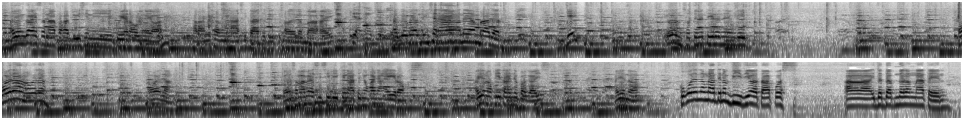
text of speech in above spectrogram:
Ayun guys, so napaka-busy ni Kuya Raul ngayon. Marami siyang nasikaso dito sa kanilang bahay. Nagbe-welding siya ng ano yan brother? Gate? Yun, so tinitira niya yung gate. Okay lang, okay lang. Okay lang. Pero sa mamaya sisilipin natin yung kanyang Aerox. Ayun oh, kita nyo ba guys? Ayun oh. Kukunin lang natin ang video tapos ah idadub na lang natin.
